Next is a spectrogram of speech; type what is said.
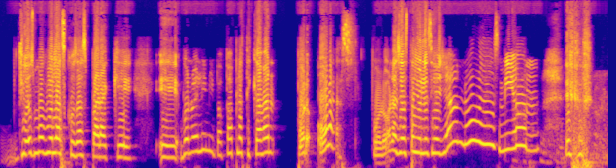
Dios movió las cosas para que, eh, bueno, él y mi papá platicaban por horas, por horas, y hasta yo le decía, ya, no, es mío.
